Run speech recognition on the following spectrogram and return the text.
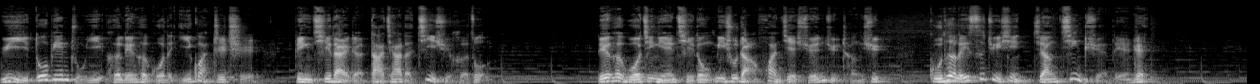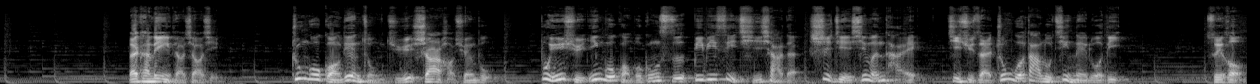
予以多边主义和联合国的一贯支持，并期待着大家的继续合作。联合国今年启动秘书长换届选举程序，古特雷斯据信将竞选连任。来看另一条消息，中国广电总局十二号宣布，不允许英国广播公司 BBC 旗下的世界新闻台继续在中国大陆境内落地。随后，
